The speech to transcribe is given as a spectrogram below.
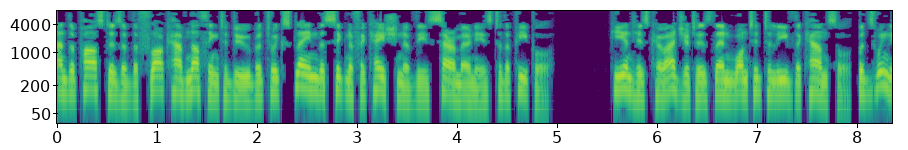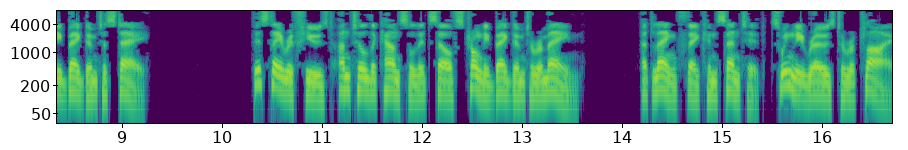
and the pastors of the flock have nothing to do but to explain the signification of these ceremonies to the people. He and his coadjutors then wanted to leave the council, but Zwingli begged them to stay. This they refused, until the council itself strongly begged them to remain. At length they consented. Zwingli rose to reply.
